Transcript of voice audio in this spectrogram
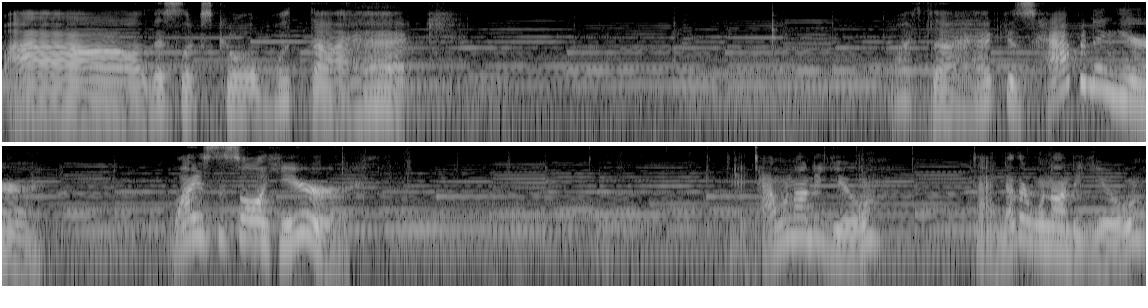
Wow, this looks cool. What the heck? What the heck is happening here? Why is this all here? Okay, tie one onto you. Tie another one onto you.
